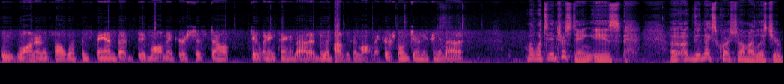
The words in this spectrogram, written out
We want an assault weapons ban, but the lawmakers just don't do anything about it. The Republican lawmakers won't do anything about it. Well, what's interesting is uh, uh, the next question on my list here,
